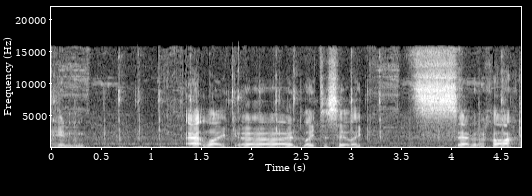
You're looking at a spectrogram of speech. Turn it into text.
in at like, uh, I'd like to say like 7 o'clock.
